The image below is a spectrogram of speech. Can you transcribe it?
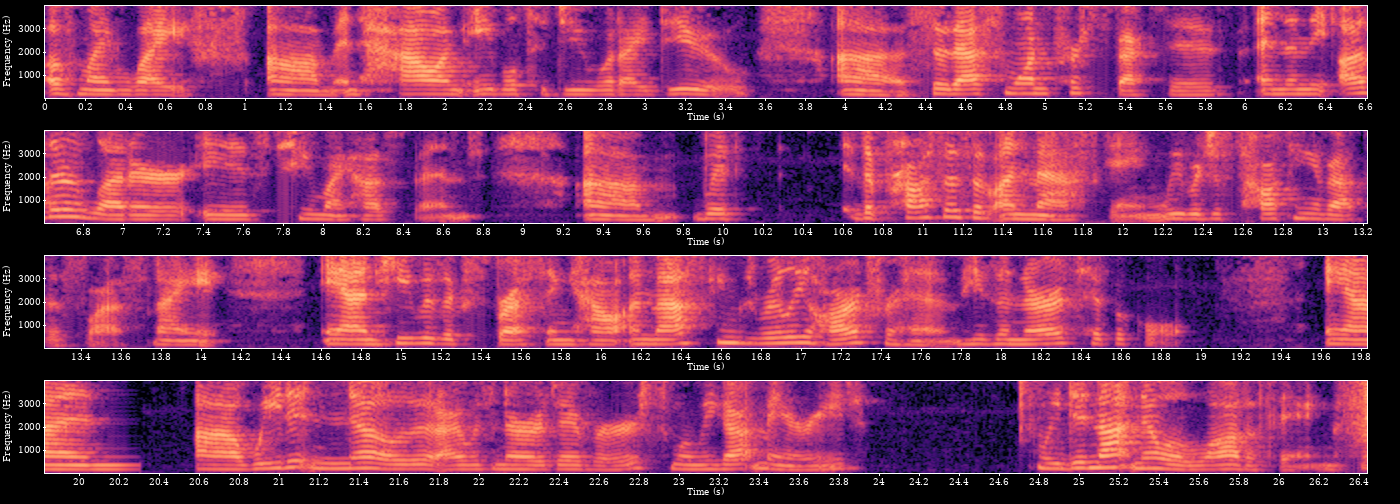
of my life um, and how I'm able to do what I do. Uh, so that's one perspective. And then the other letter is to my husband um, with the process of unmasking. We were just talking about this last night. And he was expressing how unmasking is really hard for him. He's a neurotypical. And uh, we didn't know that I was neurodiverse when we got married. We did not know a lot of things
